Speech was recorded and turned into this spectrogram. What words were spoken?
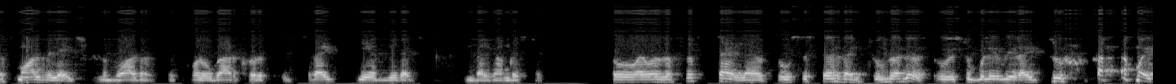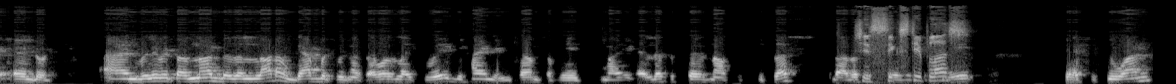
a small village on the border. It's called Ugar Khurd. It's right near in Belgaum district. So I was the fifth child. I have two sisters and two brothers who used to bully me right through my childhood. And believe it or not, there's a lot of gap between us. I was like way behind in terms of age. My elder sister is now 60 plus. The other She's is 60 plus? 58. Yeah, 61.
